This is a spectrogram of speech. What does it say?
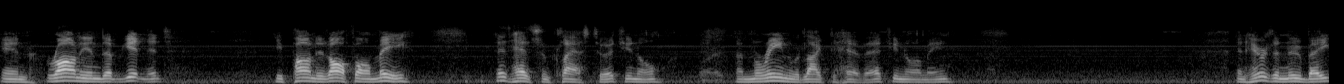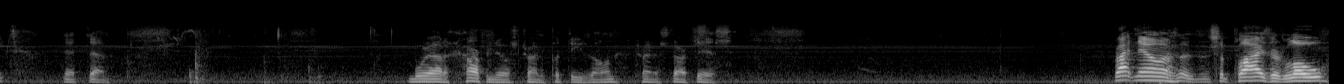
and Ron ended up getting it. He pawned it off on me. It had some class to it, you know. Right. A Marine would like to have that, you know what I mean? And here's a new bait that uh, boy out of Carbondale's trying to put these on, trying to start this. Right now, uh, the supplies are low. Well,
